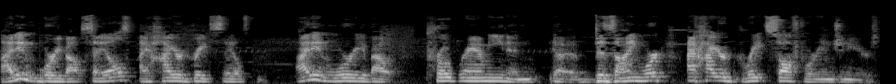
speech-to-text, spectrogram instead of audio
I didn't worry about sales. I hired great salespeople. I didn't worry about programming and uh, design work. I hired great software engineers.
